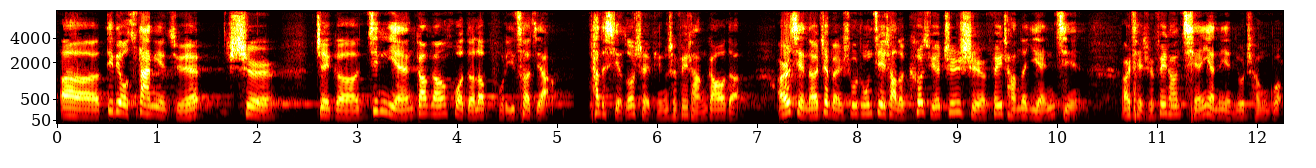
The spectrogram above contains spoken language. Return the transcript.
呃，第六次大灭绝是这个今年刚刚获得了普利策奖。它的写作水平是非常高的。而且呢，这本书中介绍的科学知识非常的严谨，而且是非常前沿的研究成果。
